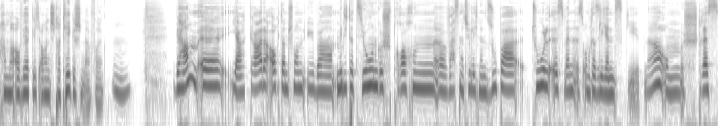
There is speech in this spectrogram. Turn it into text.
haben wir auch wirklich auch einen strategischen Erfolg. Mhm. Wir haben äh, ja gerade auch dann schon über Meditation gesprochen, äh, was natürlich ein super Tool ist, wenn es um Resilienz geht, ne? um Stress,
